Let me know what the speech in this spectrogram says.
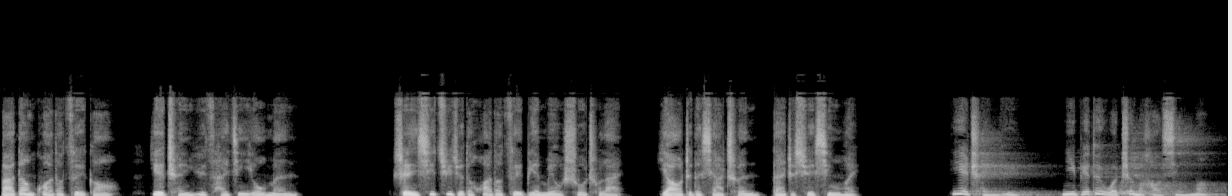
把档挂到最高。叶晨玉踩紧油门，沈西拒绝的话到嘴边没有说出来，咬着的下唇带着血腥味。叶晨玉，你别对我这么好行吗？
